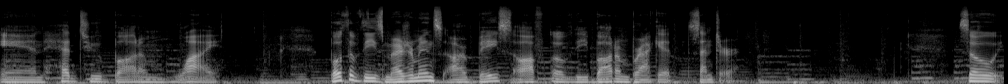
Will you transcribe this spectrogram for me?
and head tube bottom Y. Both of these measurements are based off of the bottom bracket center. So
